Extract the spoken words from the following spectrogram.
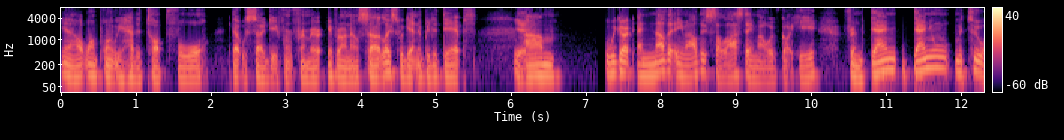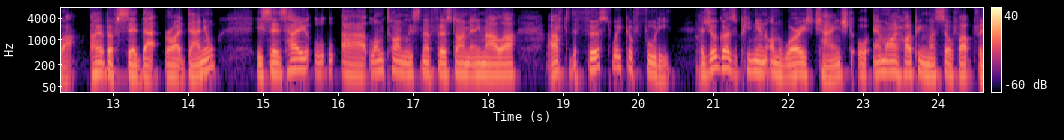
you know at one point we had a top four that was so different from everyone else. So at least we're getting a bit of depth. Yeah, Um, we got another email. This is the last email we've got here from Dan Daniel Matua. I hope I've said that right, Daniel. He says, "Hey, uh, long time listener, first time emailer. After the first week of footy, has your guys' opinion on the Warriors changed, or am I hyping myself up for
